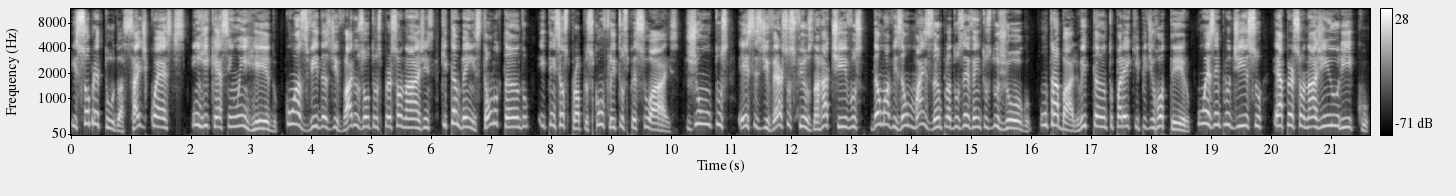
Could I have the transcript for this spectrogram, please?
e, sobretudo, as side quests enriquecem o enredo com as vidas de vários outros personagens que também estão lutando e têm seus próprios conflitos pessoais. Juntos, esses diversos fios narrativos dão uma visão mais ampla dos eventos do jogo, um trabalho e tanto para a equipe de roteiro. Um exemplo disso é a personagem Yuriko.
